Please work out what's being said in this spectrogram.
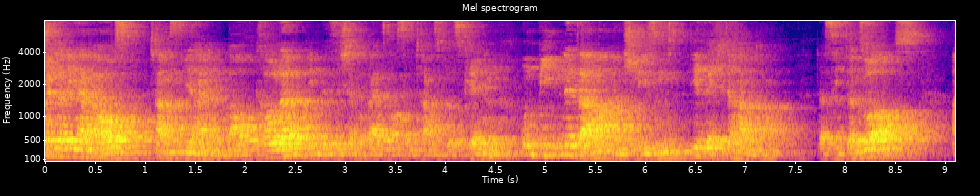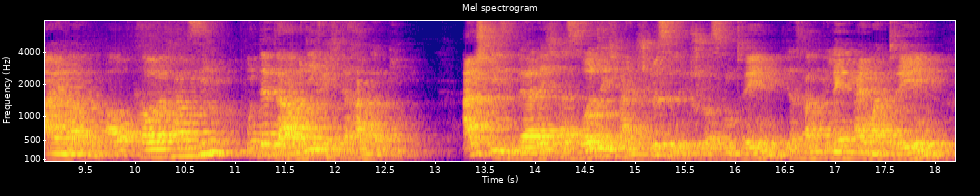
Schmetterling heraus tanzen wir einen Bauchkrauler, den wir sicher bereits aus dem Tanzkurs kennen, und bieten der Dame anschließend die rechte Hand an. Das sieht dann so aus. Einmal den Bauchkrauler tanzen und der Dame die rechte Hand anbieten. Anschließend werde ich, als wollte ich einen Schlüssel im Schloss umdrehen, das Handgelenk einmal drehen,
